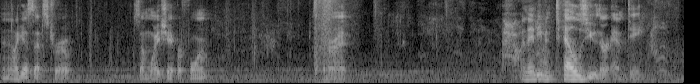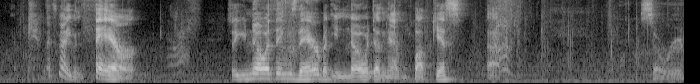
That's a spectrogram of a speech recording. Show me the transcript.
Well, I guess that's true. Some way, shape, or form. Alright. And it even tells you they're empty. That's not even fair. So you know a thing's there, but you know it doesn't have bupkis. Ugh. So rude.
